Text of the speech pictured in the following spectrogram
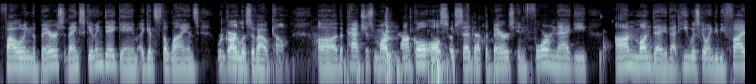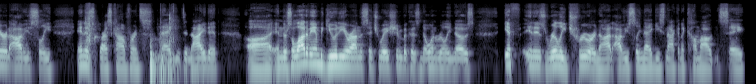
following the Bears' Thanksgiving Day game against the Lions, regardless of outcome. Uh, the Patch's Mark Tonkel also said that the Bears informed Nagy on Monday that he was going to be fired. Obviously, in his press conference, Nagy denied it. Uh, and there's a lot of ambiguity around the situation because no one really knows if it is really true or not. Obviously, Nagy's not going to come out and say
